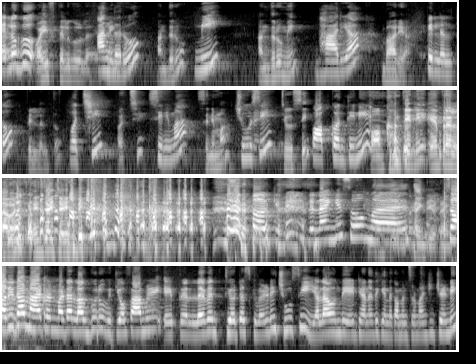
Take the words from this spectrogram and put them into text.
Telugu wife అందరూ అందరూ మీ అందరూ మీ భార్య భార్య పిల్లలతో పిల్లలతో వచ్చి వచ్చి సినిమా సినిమా చూసి చూసి పాప్కార్న్ తిని పాప్కార్న్ తిని ఏప్రిల్ లెవెన్ ఎంజాయ్ చేయండి సో మచ్ సో మ్యాటర్ అనమాట love guru with your family April eleventh theatres కి వెళ్ళి చూసి ఎలా ఉంది ఏంటి అనేది కింద కమెంట్స్ లో మంచి చేయండి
